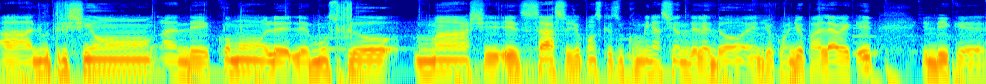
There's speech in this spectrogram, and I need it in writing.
uh, nutrition, de comment le, le muscle marche et, et ça. Je pense que c'est une combinaison de les deux. Et je, quand je parlais avec lui, il dit qu'il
